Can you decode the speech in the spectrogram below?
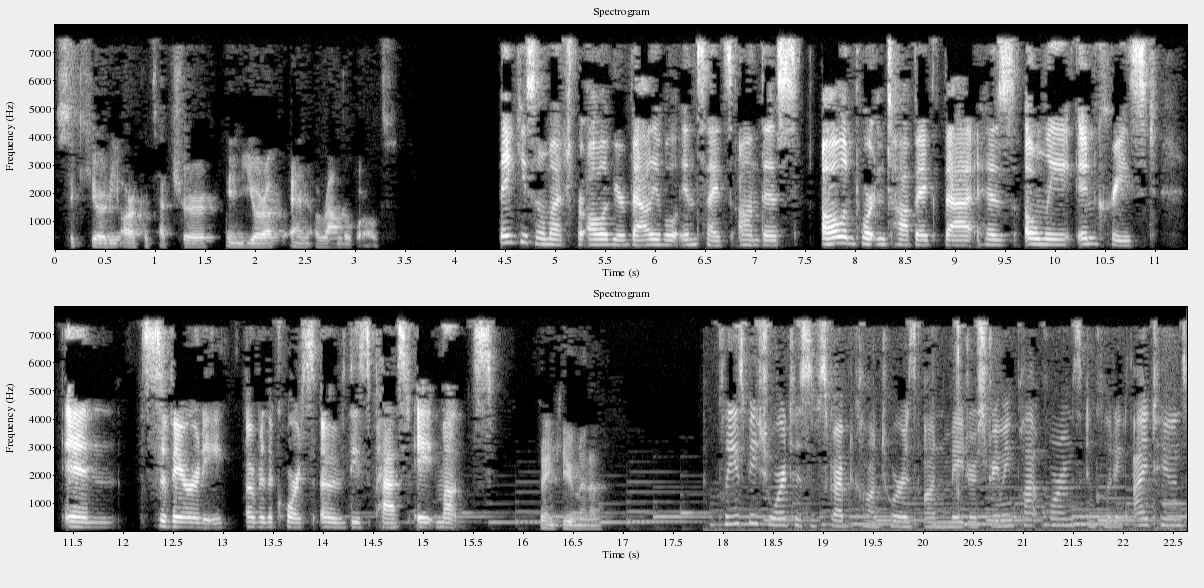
security architecture in Europe and around the world. Thank you so much for all of your valuable insights on this all important topic that has only increased in severity over the course of these past eight months. Thank you, Minna. Please be sure to subscribe to Contours on major streaming platforms, including iTunes,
